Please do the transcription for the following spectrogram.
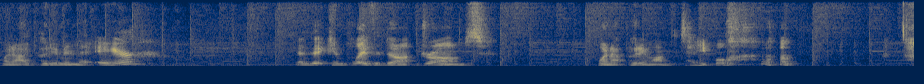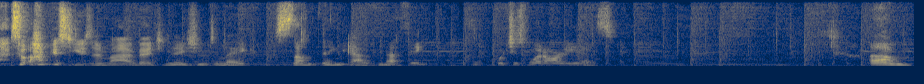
when I put him in the air and that can play the drums when I put him on the table. so I'm just using my imagination to make something out of nothing which is what art is. Um,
